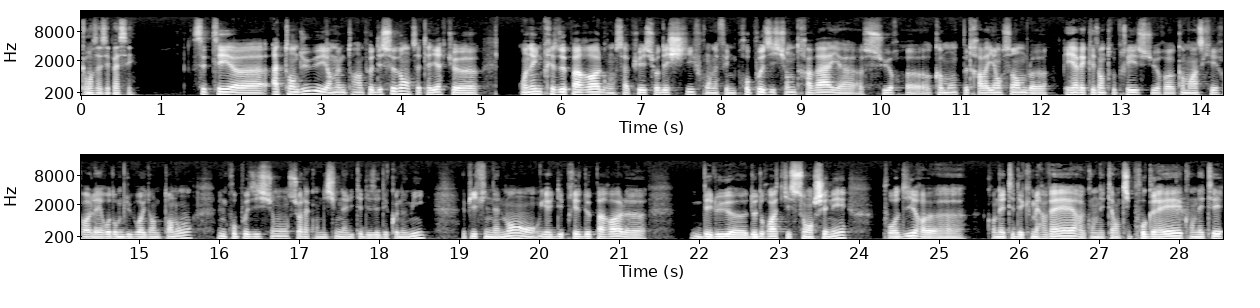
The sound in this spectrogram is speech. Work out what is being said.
comment ça s'est passé? C'était attendu et en même temps un peu décevant. C'est-à-dire que on a une prise de parole où on s'appuyait sur des chiffres, où on a fait une proposition de travail euh, sur euh, comment on peut travailler ensemble euh, et avec les entreprises sur comment inscrire l'aérodrome du Breuil dans le temps long, une proposition sur la conditionnalité des aides économiques. Et puis finalement, il y a eu des prises de parole d'élus de droite qui se sont enchaînés pour dire qu'on était des Khmer verts, qu'on était anti-progrès, qu'on était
